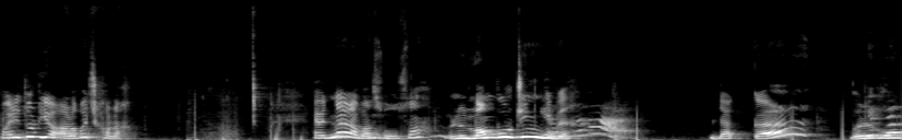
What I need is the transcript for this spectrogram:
Hadi dur ya araba çıkarak. Evet ne arabası olsa? Böyle Lamborghini gibi. Bir dakika. Böyle hol.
